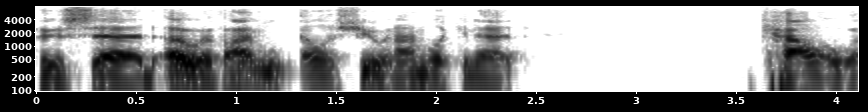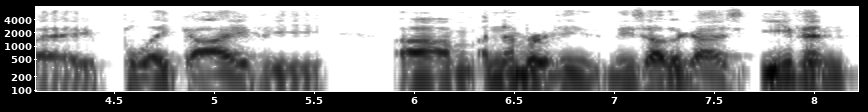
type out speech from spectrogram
who said, "Oh, if I'm LSU and I'm looking at Callaway, Blake Ivy, um, a number of these other guys, even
